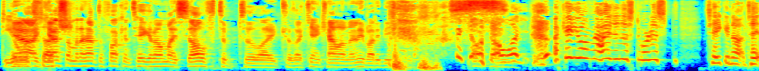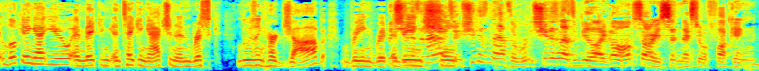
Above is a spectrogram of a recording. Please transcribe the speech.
deal Yeah, with I such? guess I'm gonna have to fucking take it on myself to to like because I can't count on anybody being. I don't know what. Can you imagine a stewardess taking a, ta- looking at you and making and taking action and risk losing her job, being ri- But and she being doesn't have to. shamed? She doesn't have to. She doesn't have to be like, "Oh, I'm sorry, you're sitting next to a fucking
